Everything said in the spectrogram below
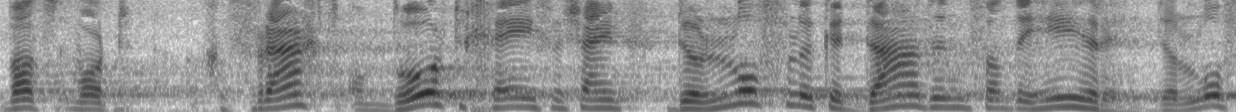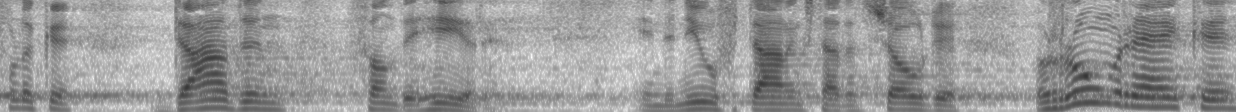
wat wordt gevraagd om door te geven zijn de loffelijke daden van de Heer. De loffelijke daden van de Heer. In de nieuwe vertaling staat het zo, de roemrijke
